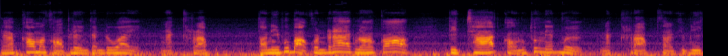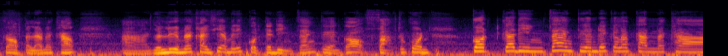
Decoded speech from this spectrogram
นะครับเข้ามาขอเพลงกันด้วยนะครับ ตอนนี้ผู้บ่าวคนแรกเนาะก็ติดชาร์ตของลูกทุ่งเน็ตเวิร์กนะครับสำหรับคลิปนี้ก็ไปแล้วนะครับออย่าลืมนะใครที่ยังไม่ได้กดกระดิ่งแจ้งเตือนก็ฝากทุกคนกดกระดิ่งแจ้งเตือนด้วยกันแล้วกันนะครั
